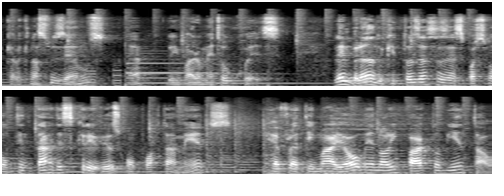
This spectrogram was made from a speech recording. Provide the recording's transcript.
aquela que nós fizemos, né, do Environmental Quiz. Lembrando que todas essas respostas vão tentar descrever os comportamentos que refletem maior ou menor impacto ambiental,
